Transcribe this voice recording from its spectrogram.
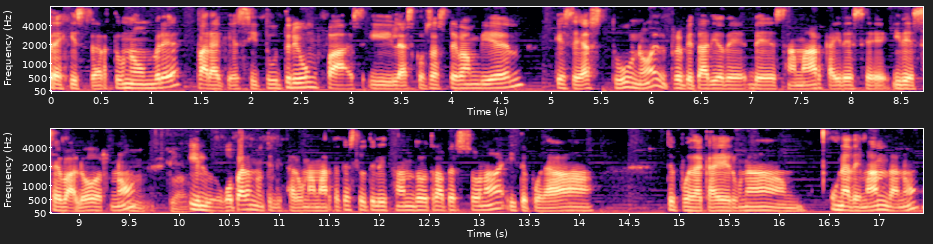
registrar tu nombre para que si tú triunfas y las cosas te van bien, que seas tú, ¿no? El propietario de, esa marca y de ese, y de ese valor, ¿no? Mm, y luego para no utilizar una marca que esté utilizando otra persona y te pueda, te pueda caer una, una demanda, ¿no?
